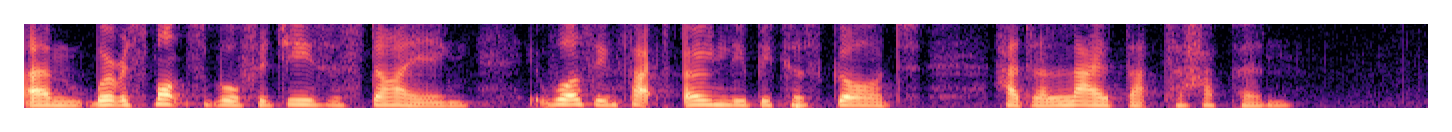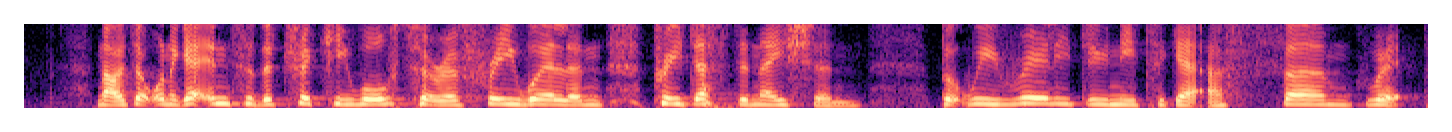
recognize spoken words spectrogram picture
um, were responsible for Jesus dying, it was in fact only because God had allowed that to happen. Now, I don't want to get into the tricky water of free will and predestination, but we really do need to get a firm grip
